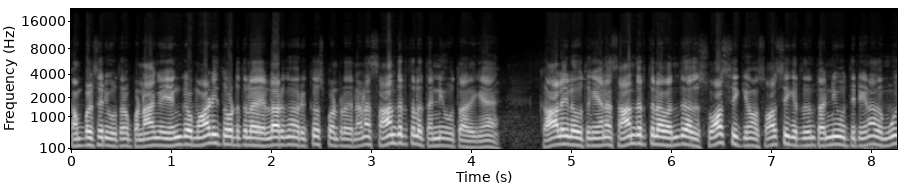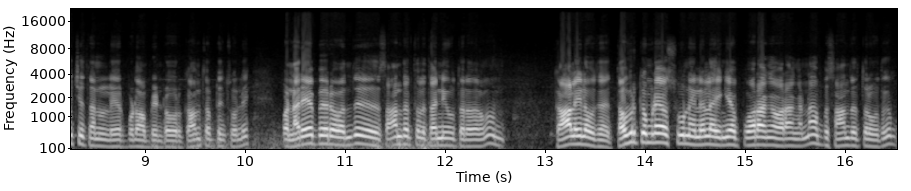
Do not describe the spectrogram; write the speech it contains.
கம்பல்சரி ஊற்றுறோம் இப்போ நாங்கள் எங்கள் மாடி தோட்டத்தில் எல்லாருக்கும் ரிக்வஸ்ட் பண்ணுறது என்னென்னா சாயந்தரத்தில் தண்ணி ஊற்றாதீங்க காலையில் ஊற்றுங்க ஏன்னா சாயந்தரத்தில் வந்து அது சுவாசிக்கும். சுவாசிக்கிறது தண்ணி ஊற்றிட்டிங்கன்னா அது மூச்சுத்தணல் ஏற்படும் அப்படின்ற ஒரு கான்செப்ட்னு சொல்லி இப்போ நிறைய பேர் வந்து சாயந்தரத்தில் தண்ணி ஊற்றுறதாலும் காலையில் ஊற்றுங்க தவிர்க்க முடியாத சூழ்நிலையில் எங்கேயோ போகிறாங்க வராங்கன்னா இப்போ சாயந்தரத்தில் ஊற்றுங்க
